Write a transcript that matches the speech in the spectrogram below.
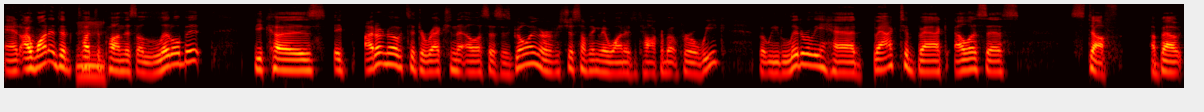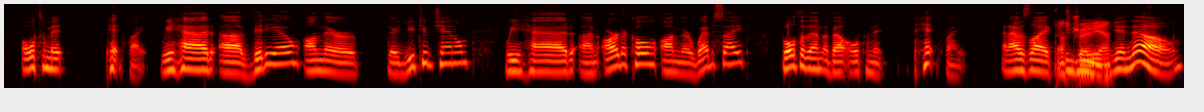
and I wanted to touch Mm. upon this a little bit because it I don't know if it's a direction that LSS is going or if it's just something they wanted to talk about for a week, but we literally had back to back LSS stuff about Ultimate Pit Fight. We had a video on their their YouTube channel. We had an article on their website, both of them about Ultimate Pit Fight. And I was like, That's true. Yeah. you know,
